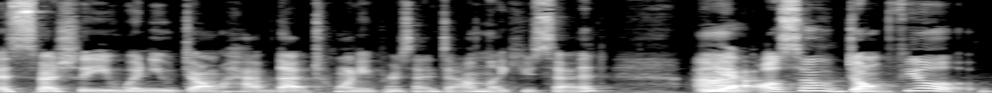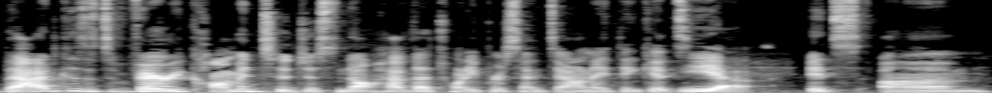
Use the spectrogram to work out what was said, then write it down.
especially when you don't have that 20% down, like you said. Um, Yeah. Also, don't feel bad because it's very common to just not have that 20% down. I think it's Yeah. it's um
